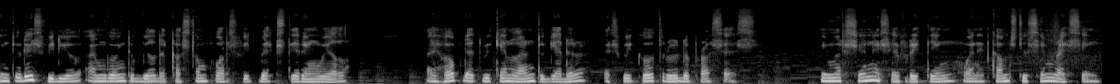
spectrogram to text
In today's video, I'm going to build a custom force feedback steering wheel. I hope that we can learn together as we go through the process. Immersion is everything when it comes to sim racing,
